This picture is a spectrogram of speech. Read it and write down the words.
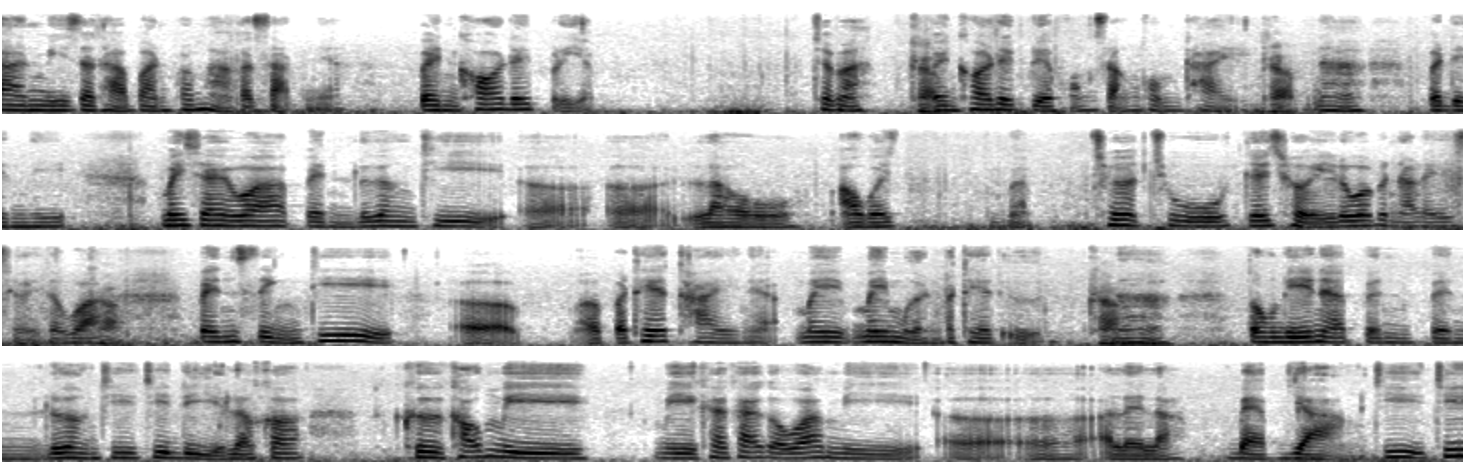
การมีสถาบันพระมหากษัตริย์เนี่ยเป็นข้อได้เปรียบใช่ไหมครับเป็นข้อได้เปรียบของสังคมไทยครับนะฮะประเด็นนี้ไม่ใช่ว่าเป็นเรื่องที่เอ่อเอ่อเราเอาไว้แบบเชิดชูเฉยๆหรือว่าเป็นอะไรเฉยๆแต่ว่าครับเป็นสิ่งที่เอ่อเอ่อ ประเทศไทยเนี่ยไม่ไม่เหมือนประเทศอื่นครับนะฮะตรงนี้เนี่ยเป็นเป็นเรื่องที่ที่ดีแล้วก็คือเขามีมีคล้ายๆกับว่ามีเอ่อเอ่ออะไรล่ะแบบอย่างที่ที่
